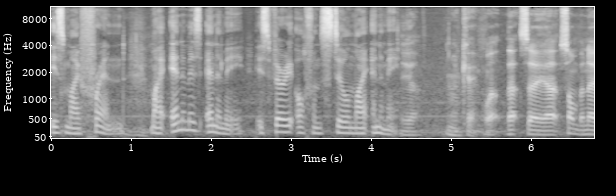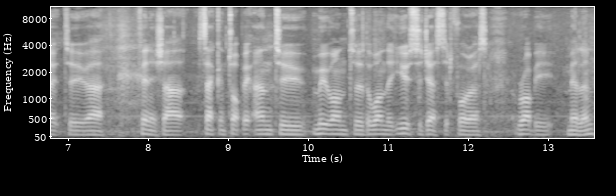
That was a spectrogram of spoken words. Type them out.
is my friend. My enemy's enemy is very often still my enemy. Yeah. Okay. Well, that's a uh, somber note to uh, finish our second topic and to move on to the one that you suggested for us, Robbie Millen.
